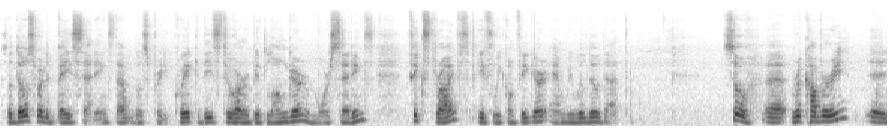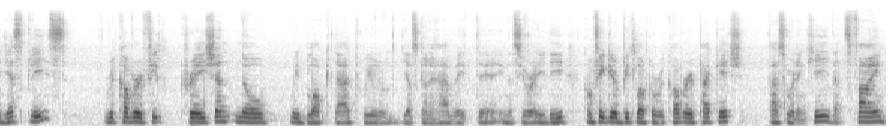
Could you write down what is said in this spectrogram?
So those were the base settings. That goes pretty quick. These two are a bit longer, more settings fixed drives if we configure and we will do that. So uh, recovery, uh, yes please. Recovery field creation, no we block that. We're just gonna have it uh, in Azure AD. Configure BitLocker recovery package, password and key, that's fine.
